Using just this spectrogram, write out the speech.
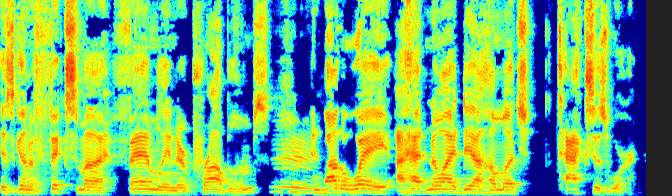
is going to fix my family and their problems. Mm. And by the way, I had no idea how much taxes were.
